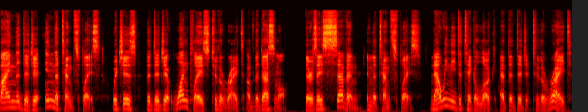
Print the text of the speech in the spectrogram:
find the digit in the tenths place, which is the digit one place to the right of the decimal. There's a 7 in the tenths place. Now we need to take a look at the digit to the right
